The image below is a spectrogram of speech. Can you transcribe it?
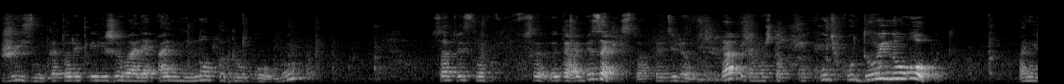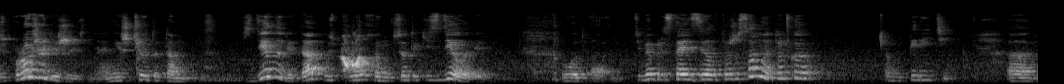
жизни, которые переживали они, но по-другому. Соответственно, это обязательство определенное, да, потому что хоть худой, но опыт они же прожили жизнь, они же что-то там сделали, да, пусть плохо, но все-таки сделали. Вот. А тебе предстоит сделать то же самое, только как бы, перейти а,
